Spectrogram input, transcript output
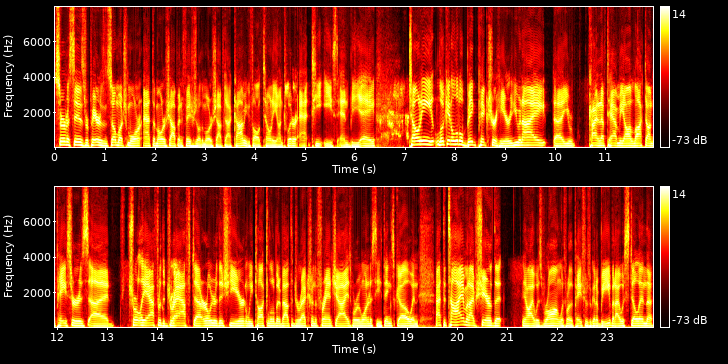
services repairs and so much more at the Mower shop in fishers or the mowershop.com you can follow tony on twitter at teastnba tony looking a little big picture here you and i uh, you were kind enough to have me on locked on pacers uh, shortly after the draft uh, earlier this year and we talked a little bit about the direction of the franchise where we wanted to see things go. And at the time and i've shared that you know, I was wrong with where the Pacers were going to be, but I was still in the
